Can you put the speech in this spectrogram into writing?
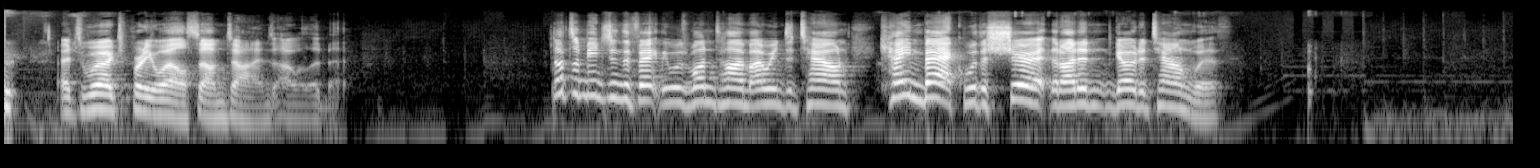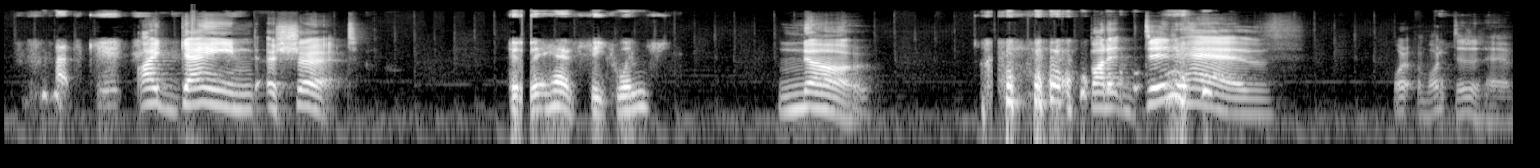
It's worked pretty well sometimes, I will admit. Not to mention the fact there was one time I went to town, came back with a shirt that I didn't go to town with. That's cute. I gained a shirt. Did it have sequins? No. But it did have. What what did it have?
